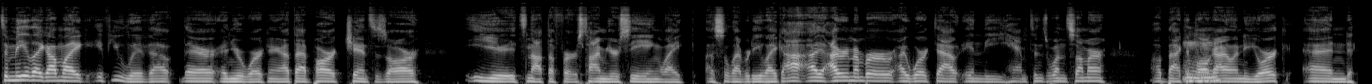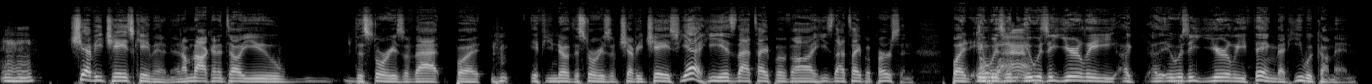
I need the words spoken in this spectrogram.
to me, like I'm like, if you live out there and you're working at that park, chances are it's not the first time you're seeing like a celebrity. Like I, I, remember I worked out in the Hamptons one summer uh, back in Long Mhm. Island, New York, and Chevy Chase came in, and I'm not going to tell you the stories of that, but if you know the stories of Chevy Chase, yeah, he is that type of uh, he's that type of person. But it Oh, was wow. an, it was a yearly uh, it was a yearly thing that he would come in.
